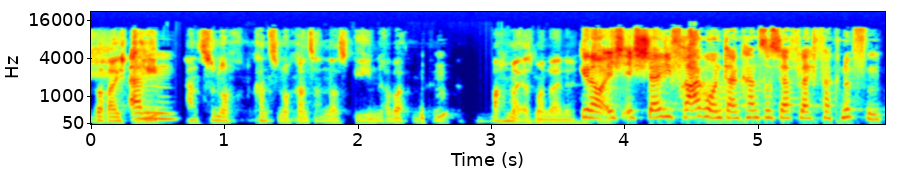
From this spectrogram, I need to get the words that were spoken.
Im Bereich Training ähm, kannst du noch, kannst du noch ganz anders gehen, aber mhm. mach mal erstmal deine. Genau, ich, ich stelle die Frage und dann kannst du es ja vielleicht verknüpfen.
